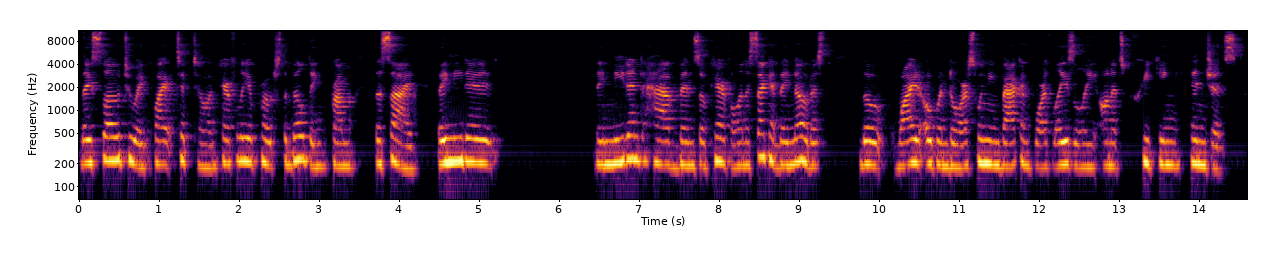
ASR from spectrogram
they slowed to a quiet tiptoe and carefully approached the building from the side. They needed they needn't have been so careful. In a second, they noticed the wide open door swinging back and forth lazily on its creaking hinges.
